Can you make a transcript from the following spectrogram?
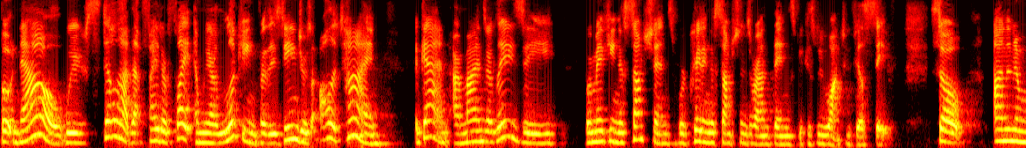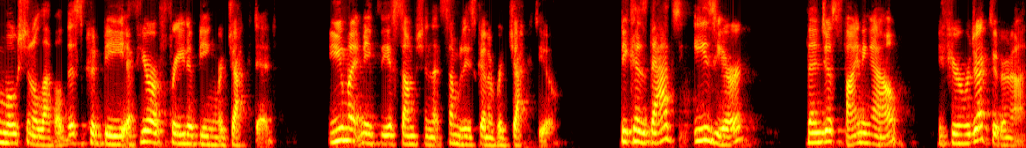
But now we still have that fight or flight and we are looking for these dangers all the time. Again our minds are lazy. We're making assumptions. We're creating assumptions around things because we want to feel safe. So on an emotional level this could be if you're afraid of being rejected you might make the assumption that somebody's going to reject you because that's easier than just finding out if you're rejected or not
